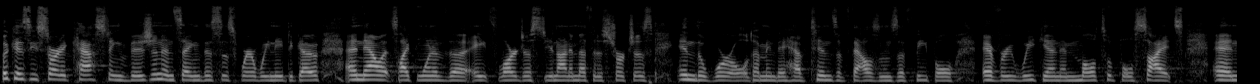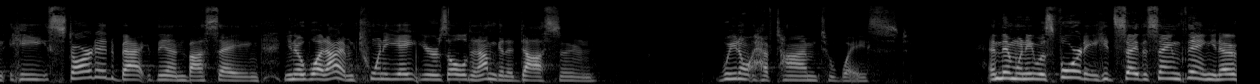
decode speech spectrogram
because he started casting vision and saying, This is where we need to go. And now it's like one of the eighth largest United Methodist churches in the world. I mean, they have tens of thousands of people every weekend in multiple sites. And he started back then by saying, You know what? I am 28 years old and I'm going to die soon. We don't have time to waste. And then when he was 40, he'd say the same thing, you know,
